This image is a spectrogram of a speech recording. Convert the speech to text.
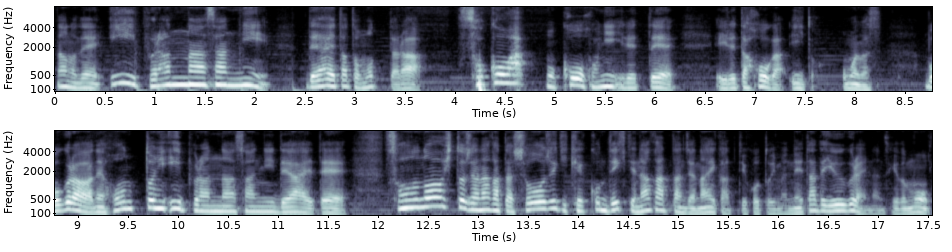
なのでいいプランナーさんに出会えたと思ったらそこはもう候補に入れて入れた方がいいと思います。僕らはね本当にいいプランナーさんに出会えてその人じゃなかったら正直結婚できてなかったんじゃないかっていうことを今ネタで言うぐらいなんですけども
